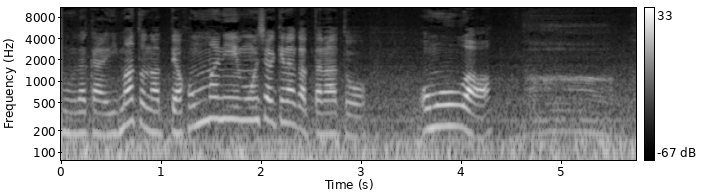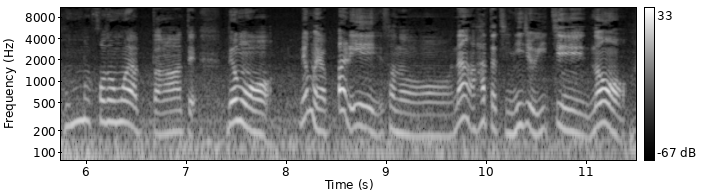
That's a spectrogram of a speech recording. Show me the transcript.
もうだから今となってはほんまに申し訳なかったなと思うわ。あほんま子供やったなって。でもでもやっぱりそのなんか二十歳21のう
